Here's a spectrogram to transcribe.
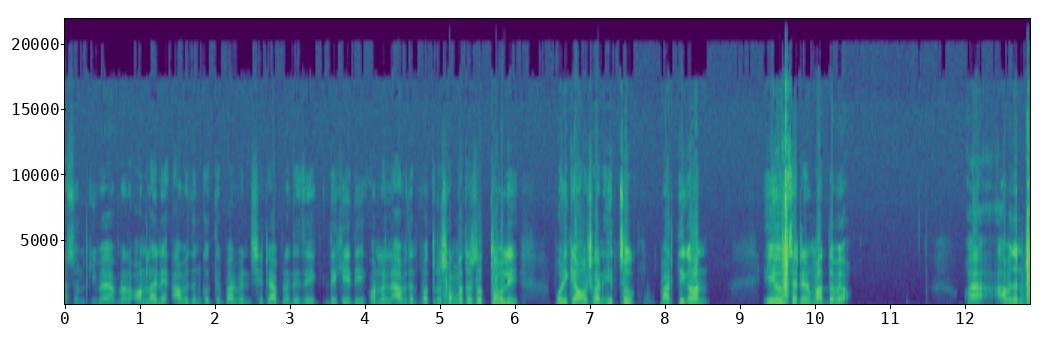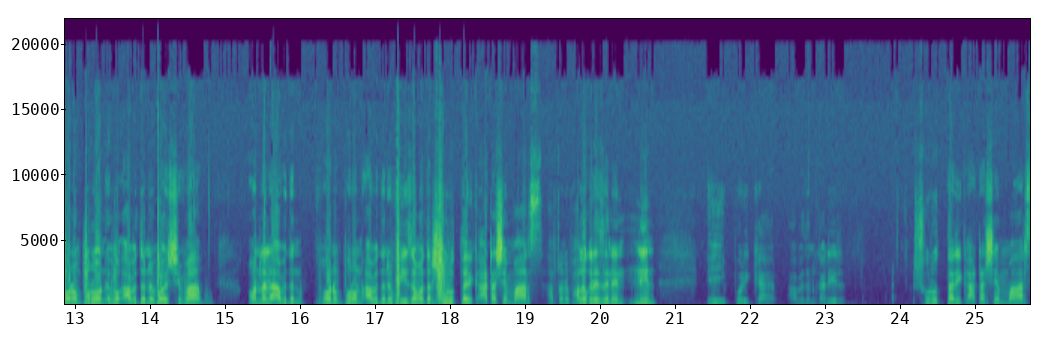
আসুন, কীভাবে আপনারা অনলাইনে আবেদন করতে পারবেন সেটা আপনাদের যে দেখিয়ে দিই। অনলাইনে আবেদনপত্র সংক্রান্ত তথ্য বলি পরীক্ষায় অংশগ্রহণ ইচ্ছুক প্রার্থীগণ এই ওয়েবসাইটের মাধ্যমে আবেদন ফর্ম পূরণ এবং আবেদনের বয়সসীমা অনলাইনে আবেদন ফর্ম পূরণ আবেদনের ফি জমা দেওয়ার শুরুর তারিখ আঠাশে মার্চ। আপনারা ভালো করে জেনে নিন। এই পরীক্ষা আবেদনকারীর শুরুর তারিখ আঠাশে মার্চ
